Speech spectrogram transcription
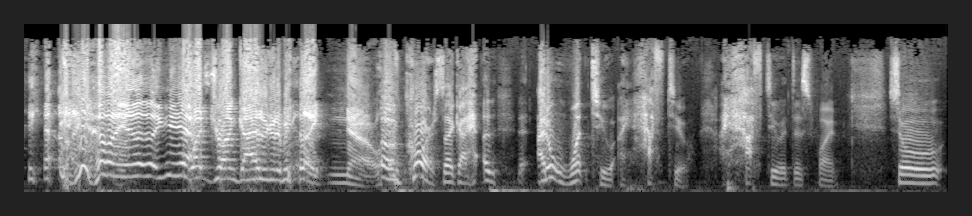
yeah, like, yes. what drunk guys are going to be like? No. Of course, like I, I don't want to. I have to. I have to at this point. So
